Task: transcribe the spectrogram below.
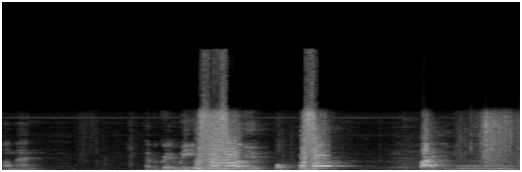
Amen. Have a great week. Love you. Oh. Bye.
